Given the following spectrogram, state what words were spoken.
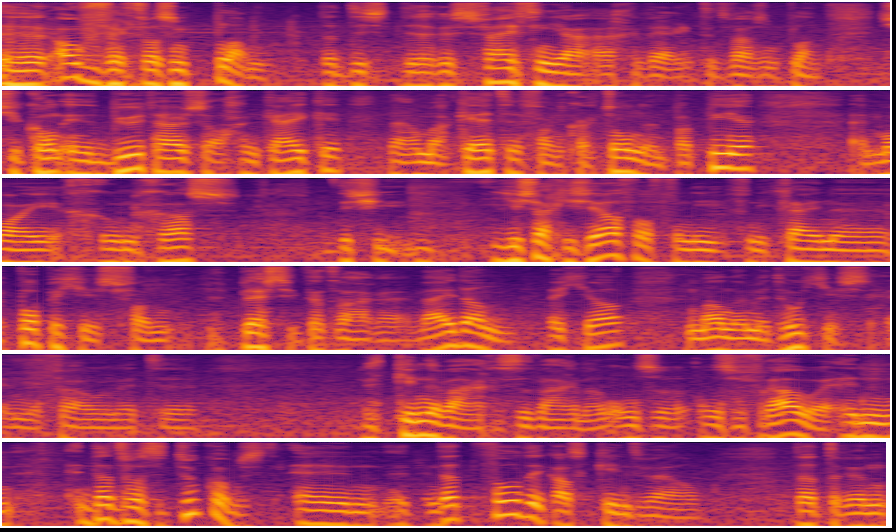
Uh, Overvecht was een plan. Dat is, er is 15 jaar aan gewerkt, dat was een plan. Dus je kon in het buurthuis al gaan kijken naar een maquette van karton en papier en mooi groen gras. Dus je, je zag jezelf al van die, van die kleine poppetjes van plastic, dat waren wij dan, weet je wel. Mannen met hoedjes en vrouwen met, uh, met kinderwagens, dat waren dan onze, onze vrouwen. En, en dat was de toekomst. En, en, dat voelde ik als kind wel. Dat er een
